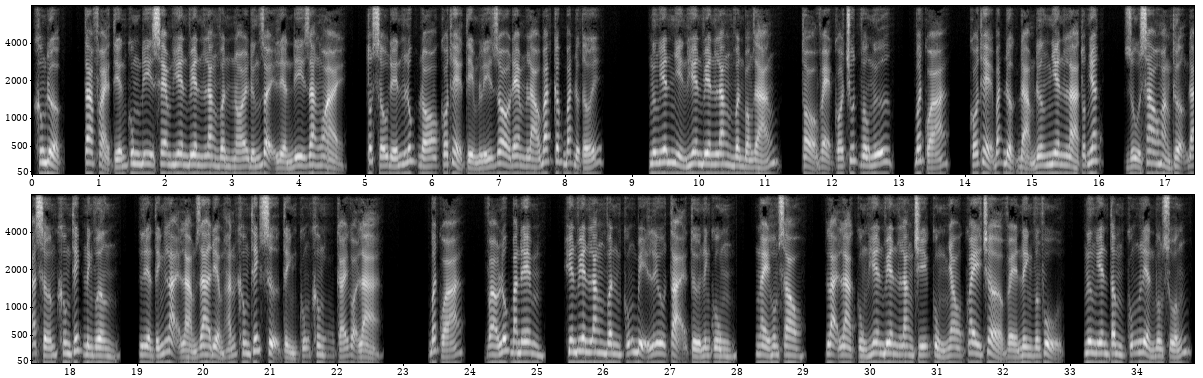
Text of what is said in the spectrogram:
Không được, ta phải tiến cung đi xem hiên viên lăng vân nói đứng dậy liền đi ra ngoài, tốt xấu đến lúc đó có thể tìm lý do đem láo bắt cấp bắt được tới. Ngưng yên nhìn hiên viên lăng vân bóng dáng, tỏ vẻ có chút vô ngữ, bất quá, có thể bắt được đảm đương nhiên là tốt nhất, dù sao hoàng thượng đã sớm không thích ninh vương, liền tính lại làm ra điểm hắn không thích sự tình cũng không cái gọi là. Bất quá, vào lúc ban đêm, hiên viên lăng vân cũng bị lưu tại từ Ninh Cung, ngày hôm sau, lại là cùng hiên viên lăng trí cùng nhau quay trở về Ninh Vương Phủ, ngưng yên tâm cũng liền buông xuống.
